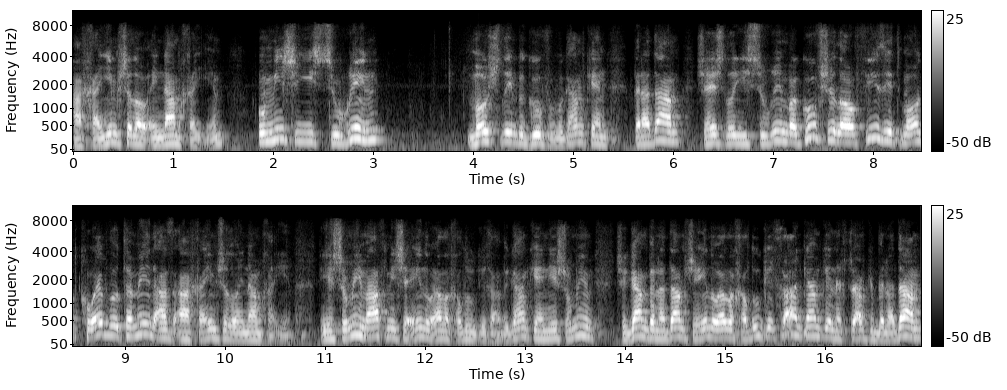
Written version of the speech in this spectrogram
החיים שלו אינם חיים, ומי שייסורין מושלים בגופו, וגם כן בן אדם שיש לו ייסורים בגוף שלו, פיזית, מאוד כואב לו תמיד, אז החיים שלו אינם חיים. ויש אומרים אף מי שאין לו אלא חלוק אחד, וגם כן יש אומרים שגם בן אדם שאין לו אלא חלוק אחד, גם כן נחשב כבן אדם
